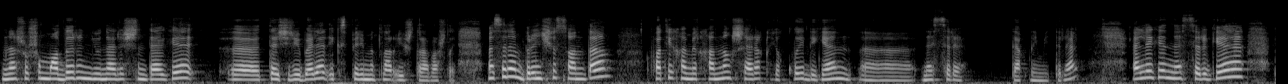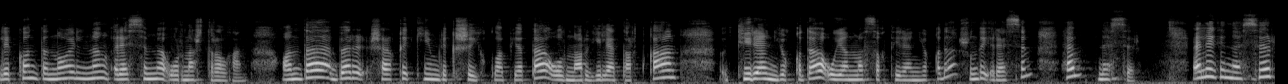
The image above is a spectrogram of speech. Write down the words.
менә шушы модерн юнәлешендәге тәҗрибәләр экспериментлар оештыра башлый мәсәлән беренче санда фатих амирханның шәрык йоклый дигән нәсере тәкъдим ителә. Әлеге нәсергә лекон де нойльның рәсеме урнаштырылган. Анда бер шәрқи киемле кеше йоклап ята ул наргилә тарткан тирән йокыда уянмаслык тирән йокыда шундый рәсем һәм нәсер. Әлеге нәсер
